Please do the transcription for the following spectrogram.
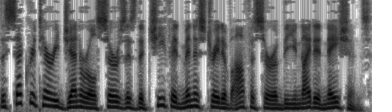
The Secretary-General serves as the chief administrative officer of the United Nations.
